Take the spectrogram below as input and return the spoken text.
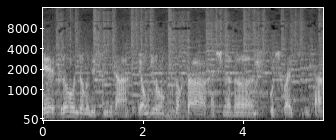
예, 들어본 적은 있습니다. 영주 구덕사 가시면은 볼 수가 있습니다.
